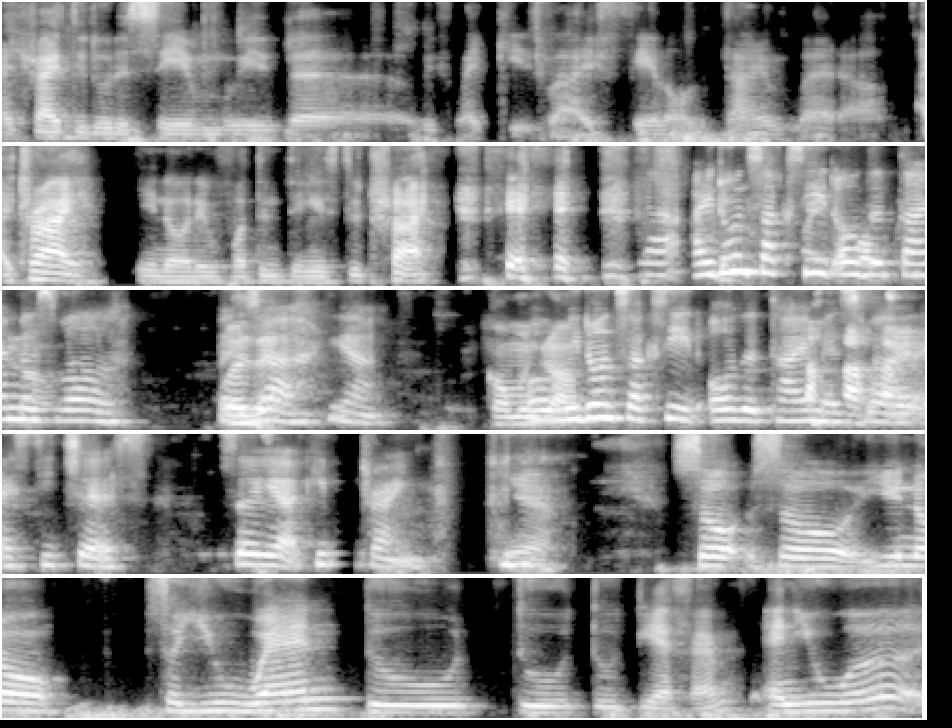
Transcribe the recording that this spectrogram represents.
I try to do the same with uh, with my kids, but I fail all the time. But uh, I try. You know, the important thing is to try. yeah, I don't succeed all the time as well. Was yeah, yeah. Common or ground. we don't succeed all the time as well as teachers. So yeah, keep trying. yeah. So so you know, so you went to to to TFM and you were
